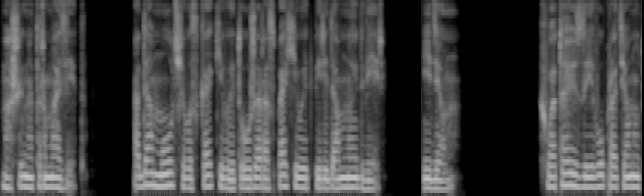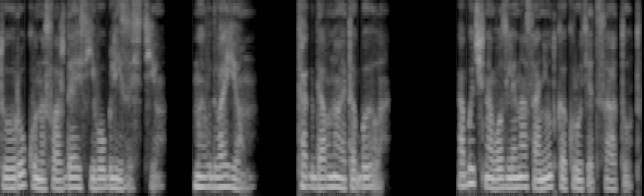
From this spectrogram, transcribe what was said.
Машина тормозит. Адам молча выскакивает и уже распахивает передо мной дверь. Идем. Хватаюсь за его протянутую руку, наслаждаясь его близостью. Мы вдвоем. Так давно это было. Обычно возле нас Анютка крутится, а тут...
